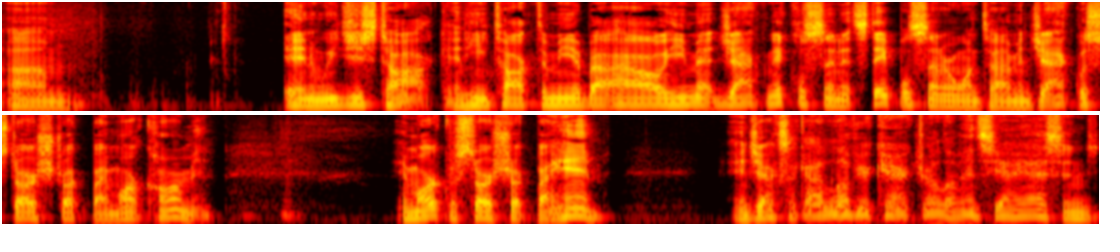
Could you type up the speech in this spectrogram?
Um, and we just talk. And he talked to me about how he met Jack Nicholson at Staples Center one time, and Jack was starstruck by Mark Harmon, and Mark was starstruck by him. And Jack's like, I love your character. I love NCIS. And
